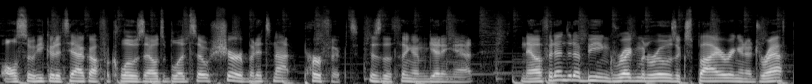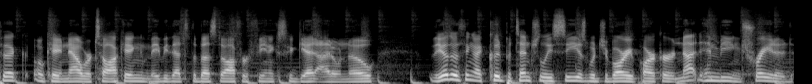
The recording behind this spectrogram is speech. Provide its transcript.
Also, he could attack off of closeouts, Bledsoe, sure, but it's not perfect, is the thing I'm getting at. Now, if it ended up being Greg Monroe's expiring and a draft pick, okay, now we're talking. Maybe that's the best offer Phoenix could get, I don't know. The other thing I could potentially see is with Jabari Parker, not him being traded,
